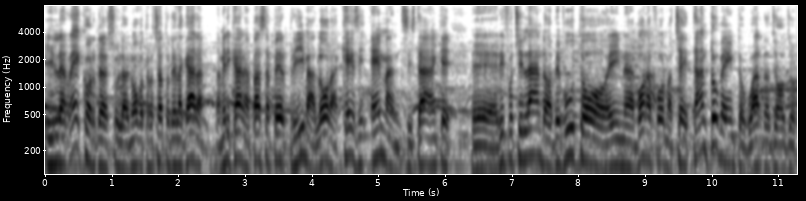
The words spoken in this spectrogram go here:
il record sul nuovo tracciato della gara, l'americana passa per prima, allora Casey Emman si sta anche eh, rifocillando, ha bevuto, è in buona forma, c'è tanto vento, guarda Giorgio,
